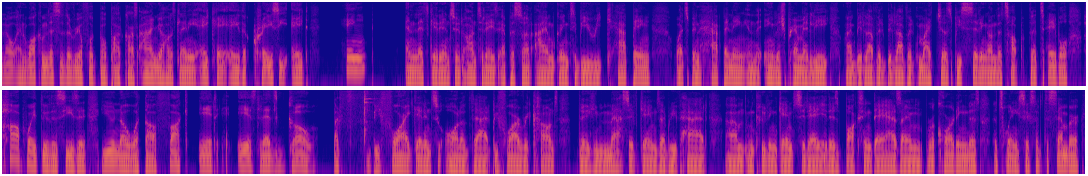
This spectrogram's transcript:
Hello and welcome. This is the Real Football Podcast. I'm your host, Lenny, aka the Crazy Eight King. And let's get into it. On today's episode, I am going to be recapping what's been happening in the English Premier League. My beloved, beloved might just be sitting on the top of the table halfway through the season. You know what the fuck it is. Let's go. But f- before I get into all of that, before I recount the massive games that we've had, um, including games today, it is Boxing Day as I'm recording this, the 26th of December.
